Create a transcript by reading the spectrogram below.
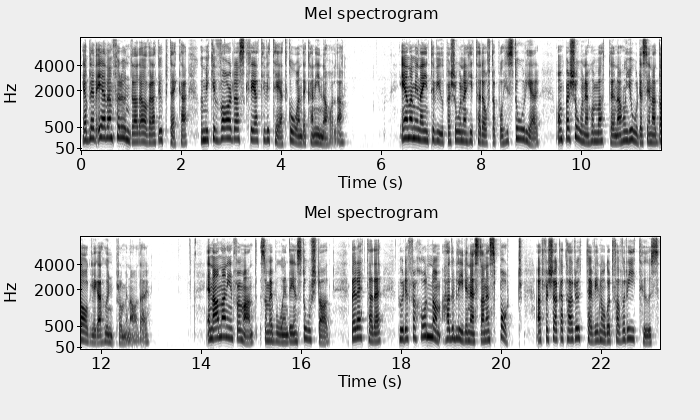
Jag blev även förundrad över att upptäcka hur mycket vardagskreativitet gående kan innehålla. En av mina intervjupersoner hittade ofta på historier om personer hon mötte när hon gjorde sina dagliga hundpromenader. En annan informant, som är boende i en storstad, berättade hur det för honom hade blivit nästan en sport att försöka ta rutter vid något favorithus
